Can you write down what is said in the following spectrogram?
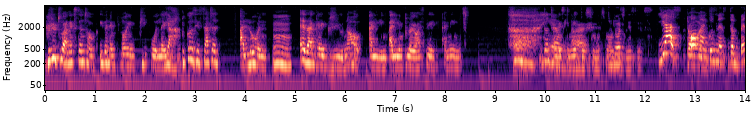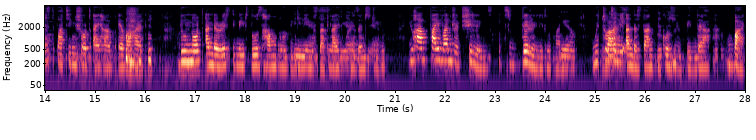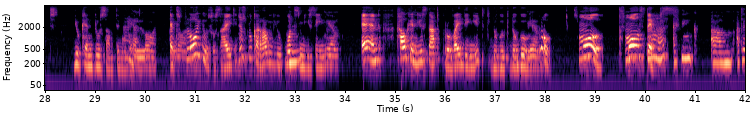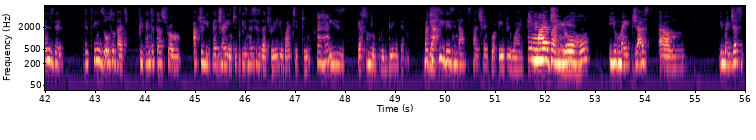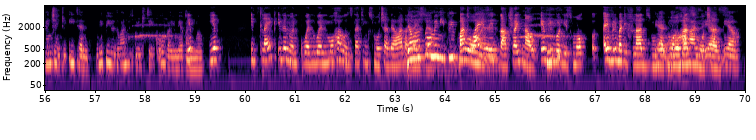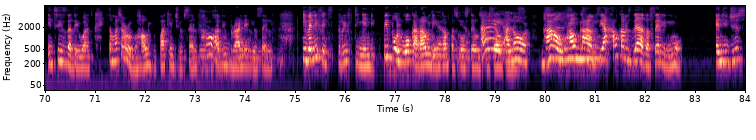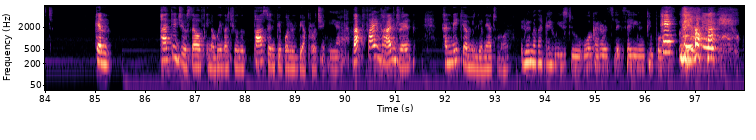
grew to an extent of even employing people, like Yeah. because he started alone. Mm. Eh, that guy grew. Now I'll, I'll employ I say. I mean, don't Here underestimate those small, small businesses. Yes. Oh my goodness, the best parting shot I have ever had. Do not underestimate those humble beginnings Yes, that life yes, presents to you. You have 500 shillings. It's very little money. Yeah. We totally But- understand because Mhm. we've been there. Mhm. But you can do something with a it. lot. Explore your society. Just look around you. What's missing? Yeah. And how can you start providing it kidogo kidogo? Yeah. No. Small, small steps. I think um, at times the the things also that prevented us from actually venturing into businesses that we really wanted to Mhm. is there are so many people doing them. But Yeah. you see, there's enough sunshine for everyone. You never know. You might just um, you might just venture into it, and maybe you're the one who's going to take over. You never Yep, know. yep. It's like even when when when Moha was starting Smocha, there were other There were so there. many people. But why is it that right now everybody smoke, everybody floods Mo, Yeah, Moha's Smochas? yeah, yeah. It is that they want. It's a matter of how you package yourself. How have you branded yourself? Even if it's thrifting and people walk around in campus yeah. hostels to sell a things. lot. How how comes yeah how comes theirs are selling more, and you just can package yourself in a way that you're the person people will be approaching. Yeah. That five hundred can make you a millionaire tomorrow. Remember that guy who used to walk around selling people? Hey, hey, hey.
